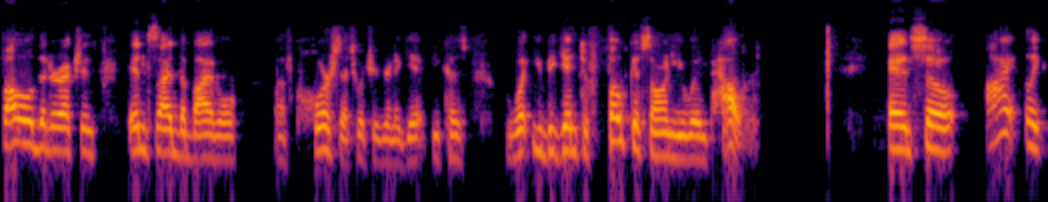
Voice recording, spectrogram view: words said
followed the directions inside the Bible. Of course, that's what you're going to get because what you begin to focus on, you empower. And so I like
